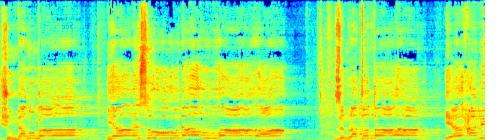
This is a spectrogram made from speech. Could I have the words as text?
Şunda muga ya Resulallah Zımratıdan Ya Habiballah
